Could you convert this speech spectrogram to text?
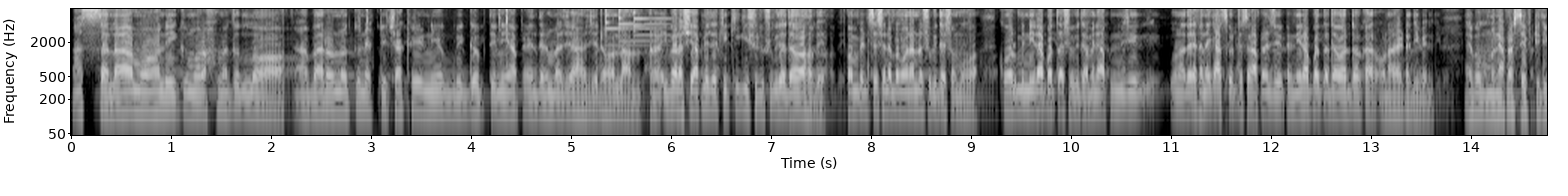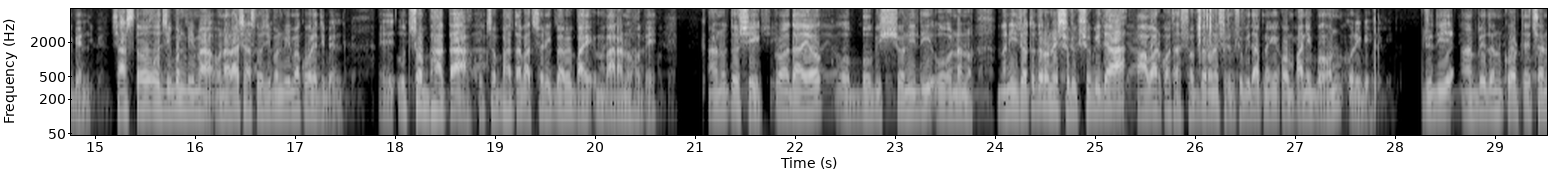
আসসালামু আলাইকুম রহমতুল্লাহ। আবারও নতুন একটি চাকরির নিয়োগ বিজ্ঞপ্তি নিয়ে আপনাদের মাঝে হাজির হলাম। এবার আসি আপনাদেরকে কি কি সুযোগ সুবিধা দেওয়া হবে? কম্পেনসেশন এবং অন্যান্য সুবিধা সমূহ কর্মী নিরাপত্তা সুবিধা মানে আপনি যে ওনাদের এখানে কাজ করতেছেন, আপনার যে নিরাপত্তা দেওয়ার দরকার, ওনারা এটা দিবেন। এবং মানে আপনার সেফটি দিবেন। স্বাস্থ্য ও জীবন বীমা, ওনারা স্বাস্থ্য জীবন বীমা করে দিবেন। উৎসব ভাতা উৎসব ভাতা বাৎসরিকভাবে বাড়ানো হবে। আনুতোষিক, প্রদায়ক ও ভবিষ্যনিধি ও অন্যান্য। মানে যত ধরনের সুযোগ সুবিধা পাওয়ার কথা, সব ধরনের সুযোগ সুবিধা আপনাকে কোম্পানি বহন করিবে। যদি আবেদন করতে চান,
